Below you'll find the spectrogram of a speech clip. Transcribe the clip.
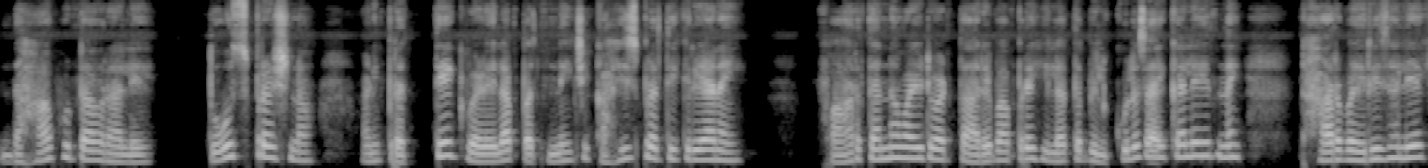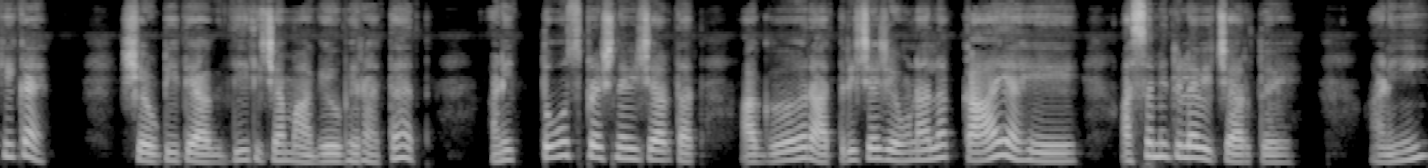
दहा फुटावर आले तोच प्रश्न. आणि प्रत्येक वेळेला पत्नीची काहीच प्रतिक्रिया नाही. फार त्यांना वाईट वाटतं. अरे बापरे हिला तर बिलकुलच ऐकायला येत नाही. ठार बहिरी झाली आहे की काय? शेवटी ते अगदी तिच्यामागे उभे राहतात आणि तोच प्रश्न विचारतात. अगं रात्रीच्या जेवणाला काय आहे? असं मी तुला विचारतोय. आणि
